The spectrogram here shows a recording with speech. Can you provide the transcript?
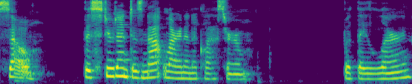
So, the student does not learn in a classroom, but they learn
